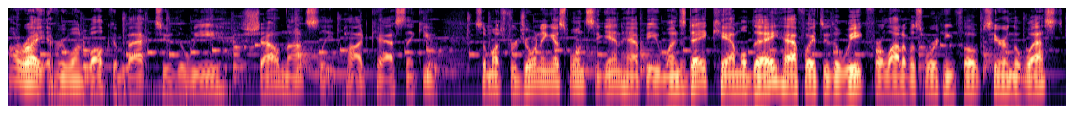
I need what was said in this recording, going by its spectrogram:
All right, everyone, welcome back to the We Shall Not Sleep podcast. Thank you so much for joining us once again. Happy Wednesday, Camel Day, halfway through the week for a lot of us working folks here in the West.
